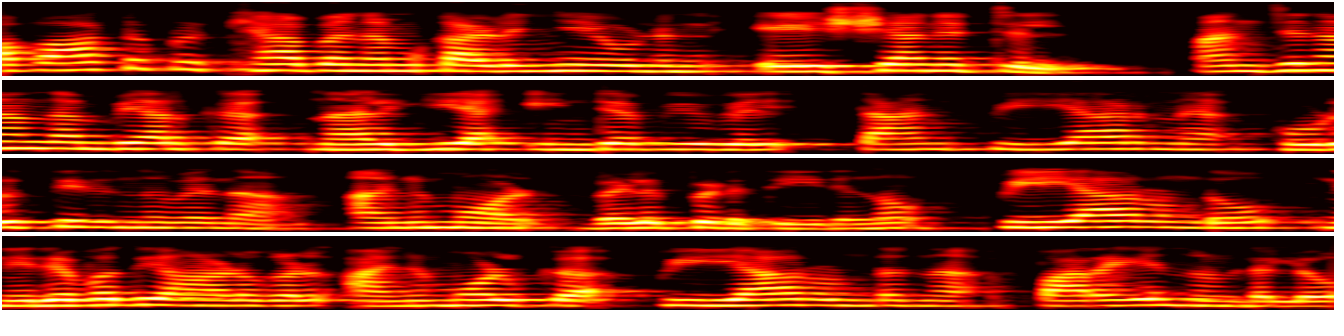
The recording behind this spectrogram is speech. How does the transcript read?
അവാർഡ് പ്രഖ്യാപനം കഴിഞ്ഞയുടൻ ഏഷ്യാനെറ്റിൽ അഞ്ജന നമ്പ്യാർക്ക് നൽകിയ ഇന്റർവ്യൂവിൽ താൻ പി ആറിന് കൊടുത്തിരുന്നുവെന്ന് അനുമോൾ വെളിപ്പെടുത്തിയിരുന്നു. പി ആർ ഉണ്ടോ? നിരവധി ആളുകൾ അനുമോൾക്ക് പി ആർ ഉണ്ടെന്ന് പറയുന്നുണ്ടല്ലോ.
